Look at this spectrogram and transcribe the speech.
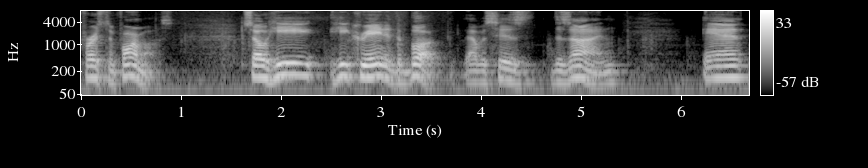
first and foremost. So he he created the book. That was his design. And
